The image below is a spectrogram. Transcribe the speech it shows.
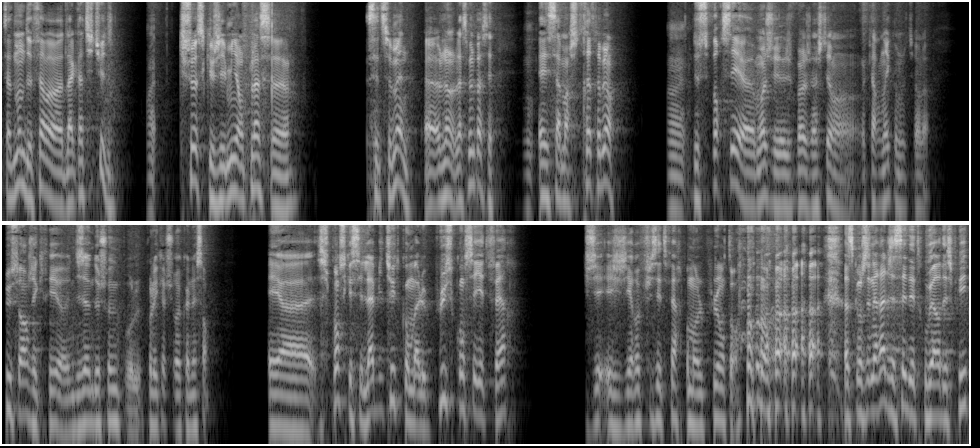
Ça demande de faire euh, de la gratitude. Chose que j'ai mis en place euh, cette semaine, euh, non, la semaine passée. Et ça marche très très bien. Ouais. De se forcer. euh, moi, j'ai voilà, j'ai acheté un, un carnet comme le tien là. Plus soir, j'écris euh, une dizaine de choses pour, pour lesquelles je suis reconnaissant. Et euh, je pense que c'est l'habitude qu'on m'a le plus conseillé de faire. J'ai et j'ai refusé de faire pendant le plus longtemps. Parce qu'en général, j'essaie d'être ouvert d'esprit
